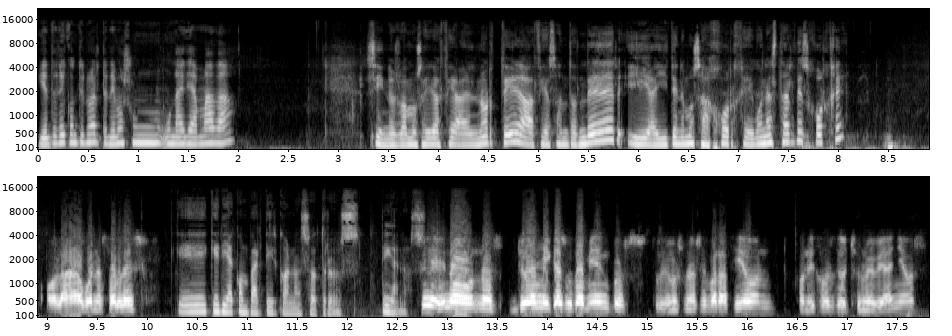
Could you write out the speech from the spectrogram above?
Y antes de continuar, tenemos una llamada. Sí, nos vamos a ir hacia el norte, hacia Santander, y allí tenemos a Jorge. Buenas tardes, Jorge. Hola, buenas tardes. ¿Qué quería compartir con nosotros? Díganos. Sí, no, nos, yo en mi caso también, pues tuvimos una separación con hijos de 8 o 9 años,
